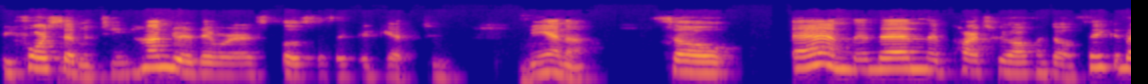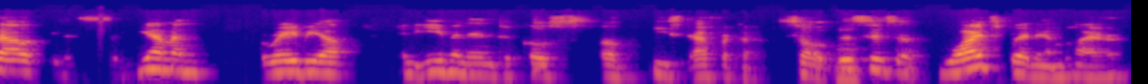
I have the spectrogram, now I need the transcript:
before 1700, they were as close as they could get to Vienna. So and and then the parts we often don't think about is Yemen, Arabia, and even into coasts of East Africa. So hmm. this is a widespread empire.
